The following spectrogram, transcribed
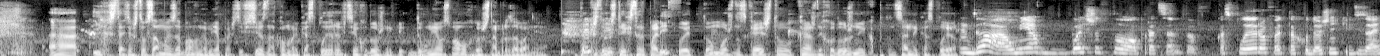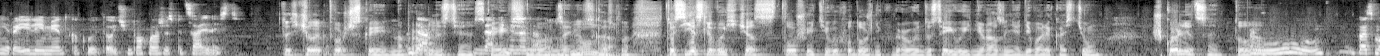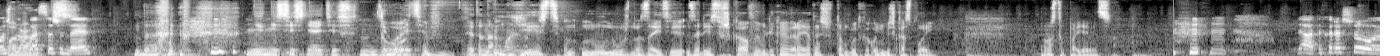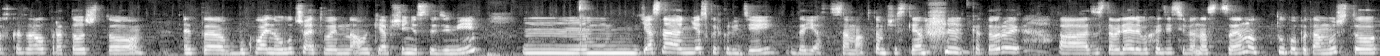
А, и, кстати, что самое забавное, у меня почти все знакомые косплееры, все художники. Да у меня у самого художественное образование. Так что, если экстраполировать, то можно сказать, что каждый художник потенциальный косплеер. Да, у меня большинство процентов косплееров это художники, дизайнеры или имеют какую-то очень похожую специальность. То есть человек творческой направленности, да, скорее да, всего, так. займется ну, косплеем. Да. То есть, если вы сейчас слушаете, вы художник в игровой индустрии, вы ни разу не одевали костюм школьницы, то... У-у-у. Возможно, пора. вас ожидает. Да. не, не стесняйтесь, надевайте. Это нормально. Есть, ну, нужно зайти, залезть в шкаф, и велика вероятность, что там будет какой-нибудь косплей. Просто появится. Да, ты хорошо сказал про то, что это буквально улучшает твои навыки общения с людьми. Я знаю несколько людей, да я сама в том числе, которые а, заставляли выходить себя на сцену тупо потому, что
